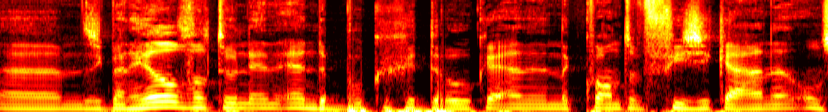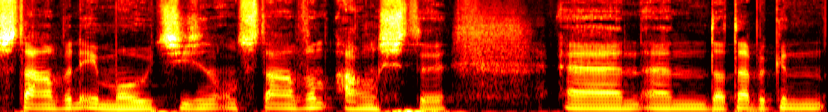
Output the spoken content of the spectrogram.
Ehm, dus ik ben heel veel toen in, in de boeken gedoken en in de kwantumfysica en het ontstaan van emoties en ontstaan van angsten. En, en dat heb ik een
